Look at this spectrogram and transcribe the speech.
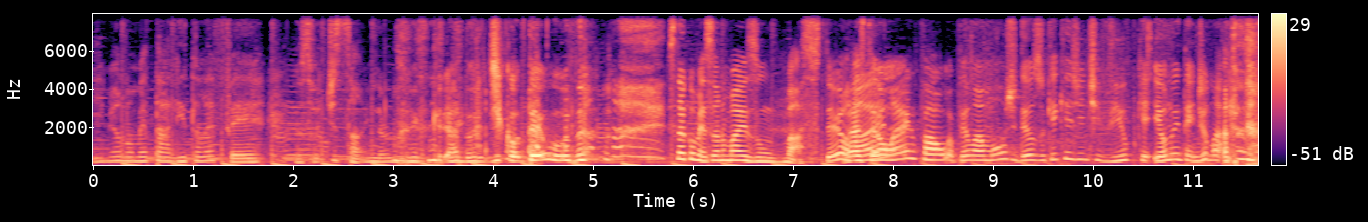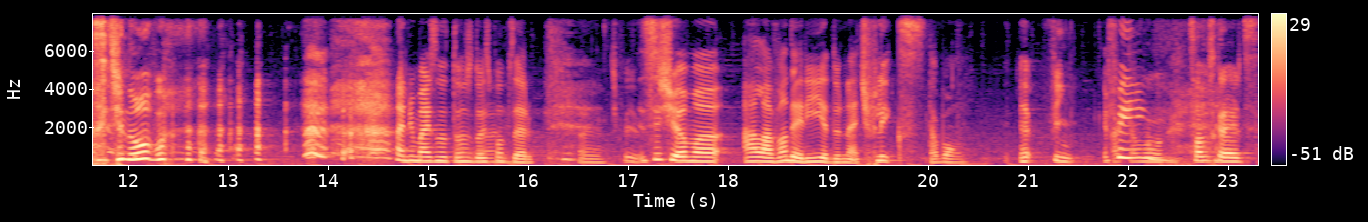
E meu nome é Thalita Lefer, eu sou designer, criadora de conteúdo. Está começando mais um Master Online. Master Online, Paula, pelo amor de Deus, o que, que a gente viu? Porque eu não entendi nada. De novo. Animais Noturnos 2.0. É, tipo isso. Se chama A Lavanderia do Netflix. Tá bom. É, fim. Fim. Acabou. Só nos créditos.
